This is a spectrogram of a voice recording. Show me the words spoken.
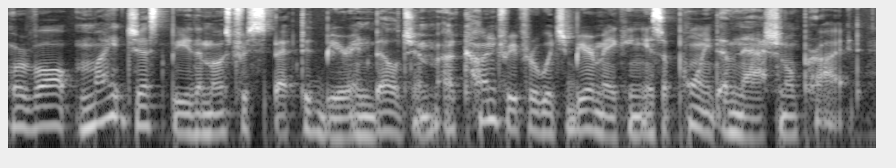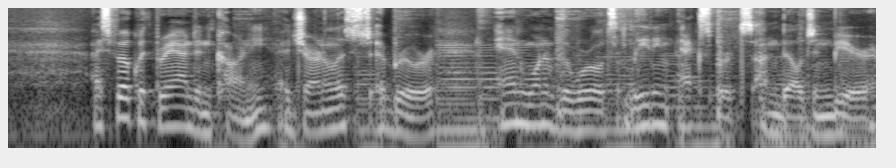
Orval might just be the most respected beer in Belgium, a country for which beer making is a point of national pride. I spoke with Breandán Kearney, a journalist, a brewer, and one of the world's leading experts on Belgian beer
